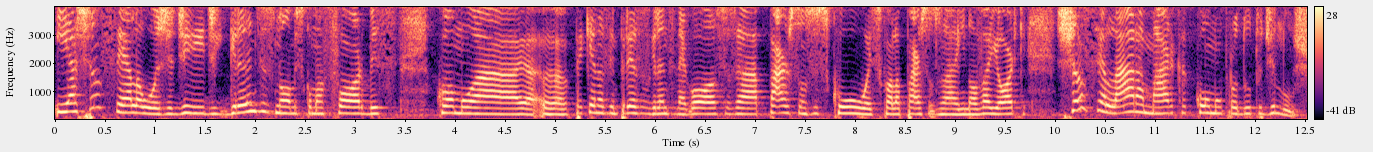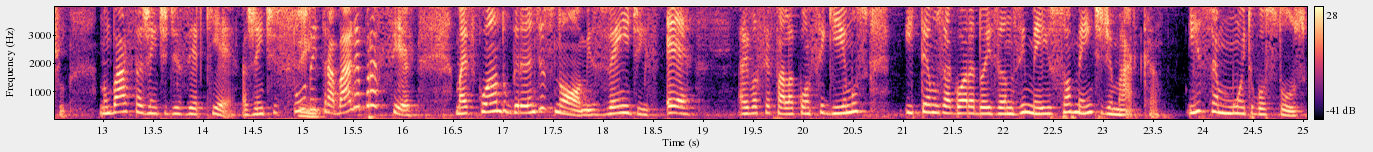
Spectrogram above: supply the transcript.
E a chancela hoje de, de grandes nomes como a Forbes, como a, a Pequenas Empresas, Grandes Negócios, a Parsons School, a escola Parsons lá em Nova York, chancelar a marca como um produto de luxo. Não basta a gente dizer que é. A gente estuda Sim. e trabalha para ser. Mas quando grandes nomes vêm e diz é, aí você fala conseguimos e temos agora dois anos e meio somente de marca. Isso é muito gostoso.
